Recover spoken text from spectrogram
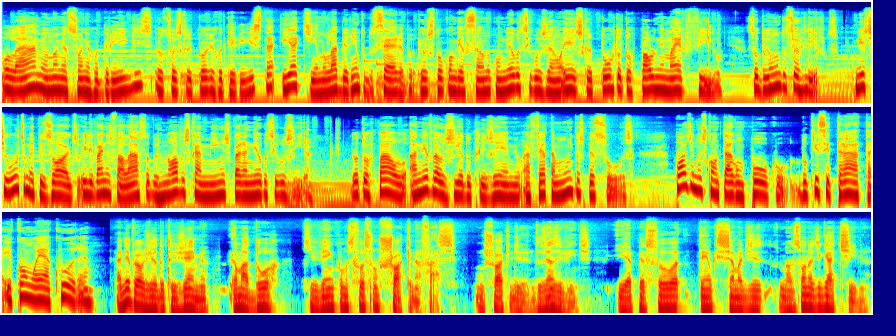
Olá, meu nome é Sônia Rodrigues, eu sou escritora e roteirista e aqui no Labirinto do Cérebro eu estou conversando com o neurocirurgião e escritor Dr. Paulo Niemeyer Filho sobre um dos seus livros. Neste último episódio, ele vai nos falar sobre os novos caminhos para a neurocirurgia. Dr. Paulo, a nevralgia do trigêmeo afeta muitas pessoas. Pode nos contar um pouco do que se trata e como é a cura? A nevralgia do trigêmeo é uma dor que vem como se fosse um choque na face, um choque de 220. E a pessoa tem o que se chama de uma zona de gatilho.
